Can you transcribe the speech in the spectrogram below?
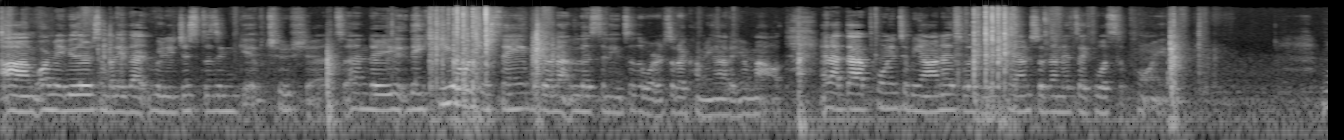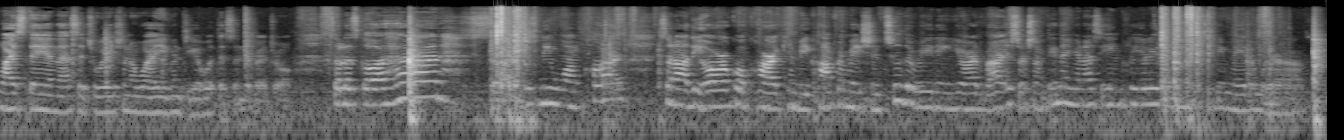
Um or maybe there's somebody that really just doesn't give two shits. And they they hear what you're saying but they're not listening to the words that are coming out of your mouth. And at that point to be honest with your cancer then it's like what's the point why stay in that situation or why even deal with this individual. So let's go ahead. So i just need one card. So now the oracle card can be confirmation to the reading your advice or something that you're not seeing clearly that needs to be made aware of.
